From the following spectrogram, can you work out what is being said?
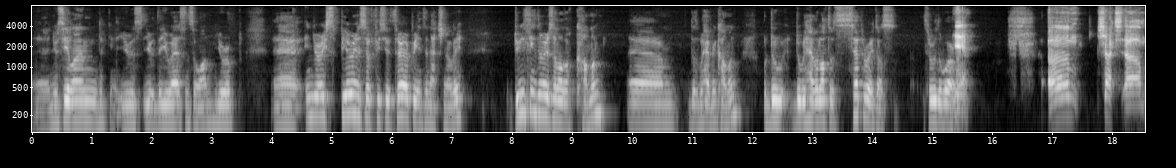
New Zealand, US, U- the US, and so on, Europe. Uh, in your experience of physiotherapy internationally, do you think there is a lot of common um, that we have in common, or do do we have a lot of separate us through the world? Yeah. Um, shucks. Um,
